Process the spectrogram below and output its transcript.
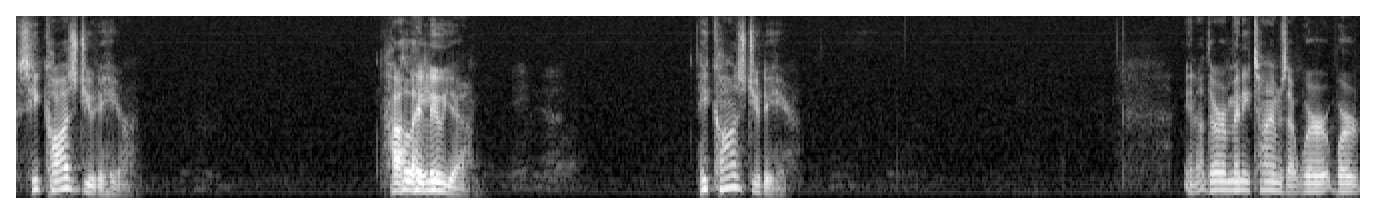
Because He caused you to hear. Hallelujah. He caused you to hear. You know, there are many times that we're, we're,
